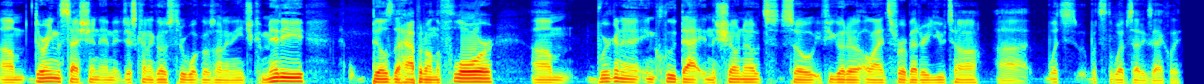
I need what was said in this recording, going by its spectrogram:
um, during the session, and it just kind of goes through what goes on in each committee, bills that happen on the floor. Um, we're gonna include that in the show notes. So if you go to Alliance for a Better Utah, uh, what's what's the website exactly?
